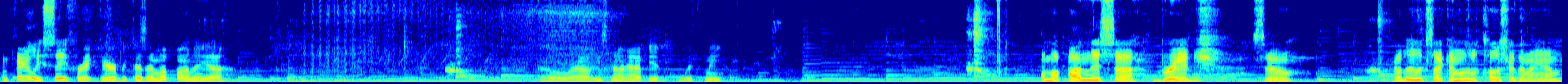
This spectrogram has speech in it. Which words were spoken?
I'm fairly safe right here because I'm up on a, uh... oh wow, he's not happy with me. I'm up on this uh, bridge, so probably looks like I'm a little closer than I am.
